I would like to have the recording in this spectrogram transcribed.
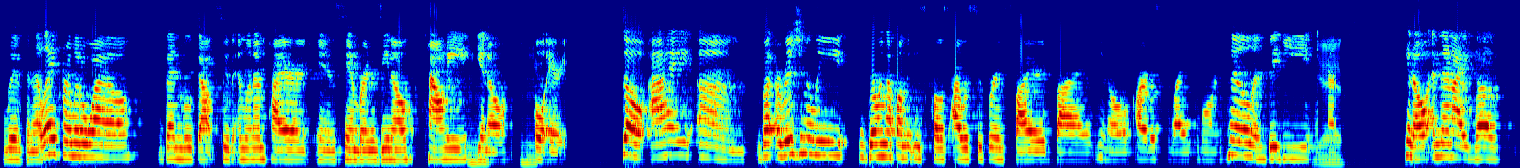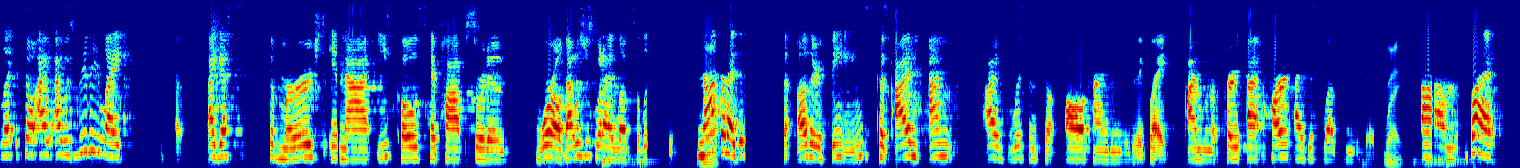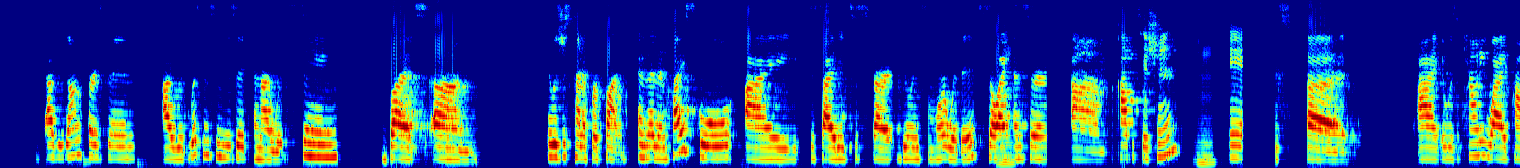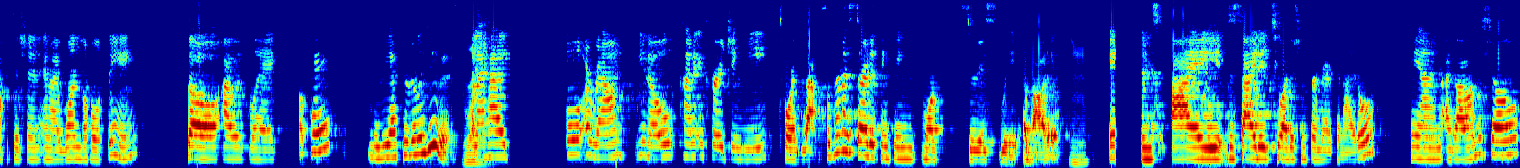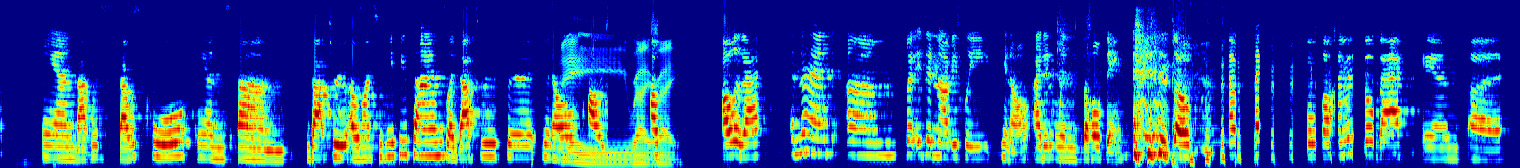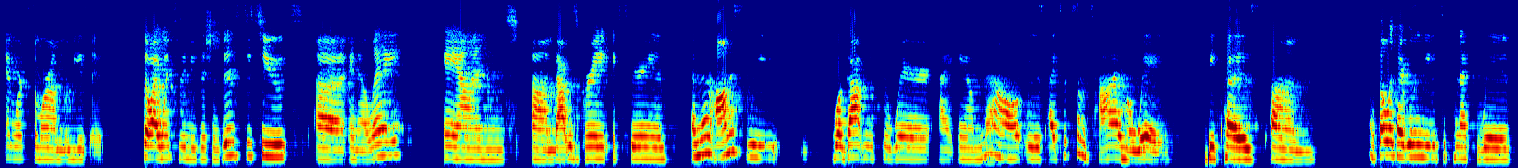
lived in LA for a little while, then moved out to the Inland Empire in San Bernardino County, Mhm. you know, Mhm. whole area. So I, um, but originally growing up on the East Coast, I was super inspired by, you know, artists like Lauryn Hill and Biggie, and, Yes. you know, and then I loved, like, so I, I was really like, I guess, submerged in that East Coast hip hop sort of world. That was just what I loved to listen to. Not that I didn't to other things, because I'm, I'm, I've listened to all kinds of music. Like, I'm a per, at heart, I just love music. Right. Um, but as a young person, I would listen to music and I would sing. But um, it was just kind of for fun. And then in high school, I decided to start doing some more with it. So mm-hmm. I entered um, a competition, mm-hmm. and uh, I it was a county-wide competition, and I won the whole thing. So I was like, okay, maybe I could really do this. Right. And I had people around, you know, kind of encouraging me towards that. So then I started thinking more seriously about it. Mm-hmm. And I decided to audition for American Idol and I got on the show and that was that was cool and um, got through I was on TV a few times, like got through to, you know, hey, college, right, college, right. All of that. And then, um, but it didn't obviously, you know, I didn't win the whole thing. so I like, well, I'm going to go back and uh, and work some more on the music. So I went to the Musicians Institute uh, in LA, and um, that was great experience. And then honestly, what got me to where I am now is I took some time away because um, I felt like I really needed to connect with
